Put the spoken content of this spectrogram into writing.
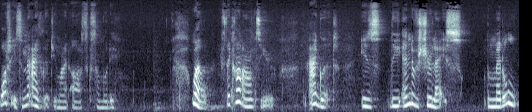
What is an aglet, you might ask somebody? Well, if they can't answer you, an aglet is the end of a shoelace, the metal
